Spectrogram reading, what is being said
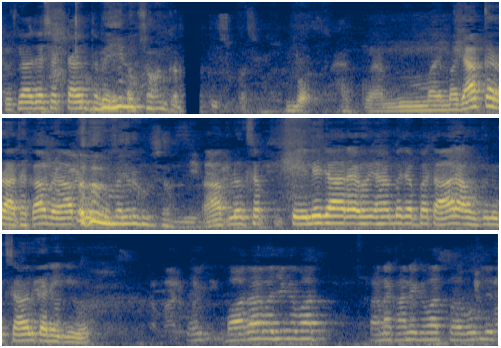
क्योंकि आज ऐसा टाइम था। नुकसान करती मैं मज़ाक कर रहा था का मैं आप लोग आप लोग सब पहले जा रहे हो यहाँ मैं जब बता रहा हूँ कि नुकसान करेगी वो। बारह बजे के बाद खाना खाने के बाद थोड़ा बहुत लेते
